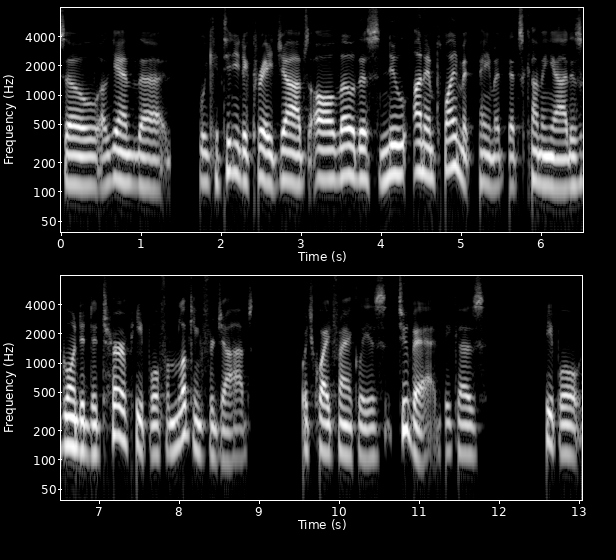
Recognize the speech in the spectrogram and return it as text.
So, again, the, we continue to create jobs, although this new unemployment payment that's coming out is going to deter people from looking for jobs, which, quite frankly, is too bad because people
